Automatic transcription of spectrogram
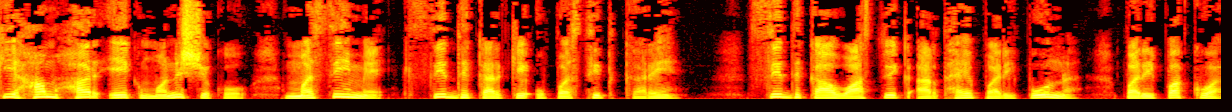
कि हम हर एक मनुष्य को मसीह में सिद्ध करके उपस्थित करें। सिद्ध का वास्तविक अर्थ है परिपूर्ण, परिपक्व।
